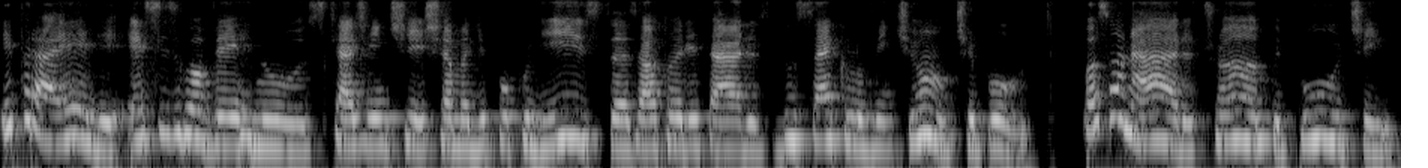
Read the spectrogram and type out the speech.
e para ele, esses governos que a gente chama de populistas, autoritários do século XXI, tipo Bolsonaro, Trump, Putin,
